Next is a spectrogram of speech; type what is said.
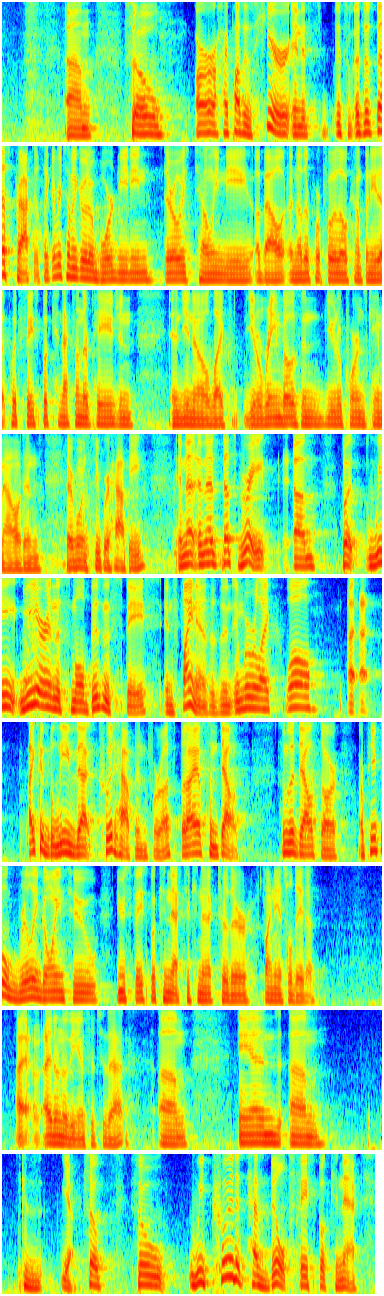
Um, so our hypothesis here, and it's, it's, it's best practice. Like every time I go to a board meeting, they're always telling me about another portfolio company that put Facebook Connect on their page and and you know, like, you know, rainbows and unicorns came out and everyone's super happy. And, that, and that, that's great. Um, but we, we are in the small business space in finances, and, and we were like, well, I, I, I could believe that could happen for us, but I have some doubts. Some of the doubts are, are people really going to use Facebook Connect to connect to their financial data? I, I don't know the answer to that. Um, and because, um, yeah, so, so we could have built Facebook Connect,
